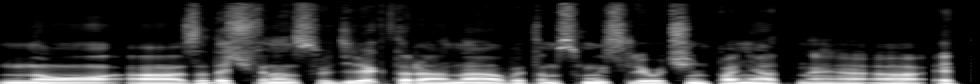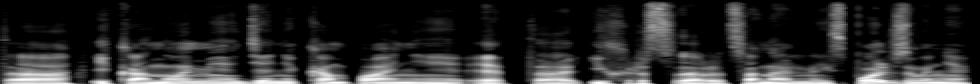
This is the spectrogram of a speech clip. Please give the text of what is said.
Но а, задача финансового директора, она в этом смысле очень понятная. А, это экономия денег компании, это их рациональное использование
